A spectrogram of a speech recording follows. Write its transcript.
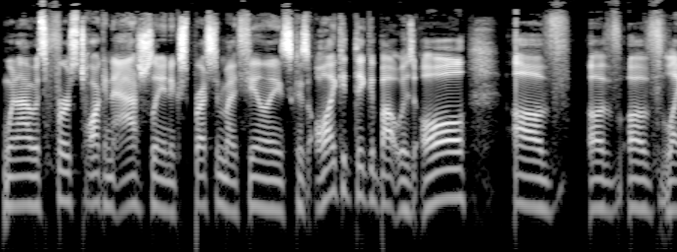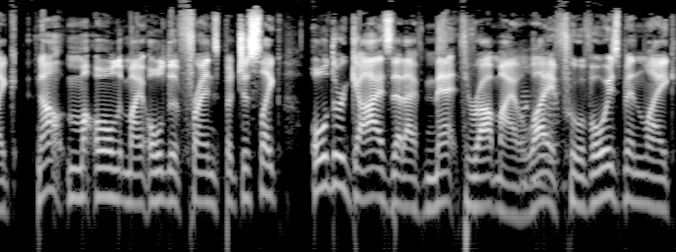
when I was first talking to Ashley and expressing my feelings because all I could think about was all of of of like not my old my older friends but just like older guys that I've met throughout my Mm-hmm. life who have always been like,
